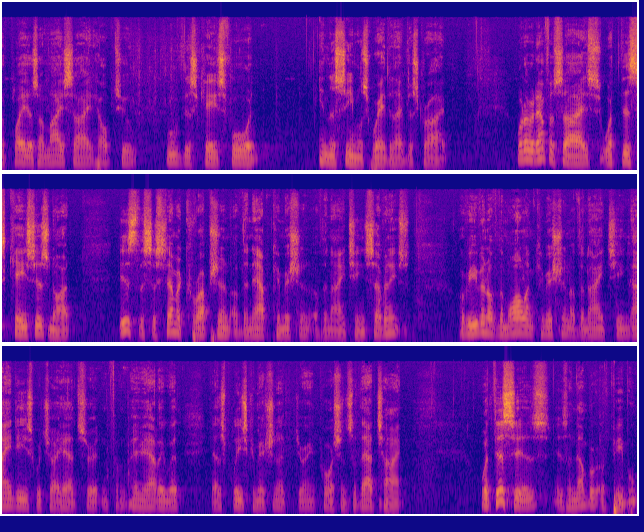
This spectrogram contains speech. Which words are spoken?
of players on my side helped to move this case forward in the seamless way that I've described. What I would emphasize, what this case is not, is the systemic corruption of the Knapp Commission of the 1970s, or even of the Mollen Commission of the 1990s, which I had certain familiarity with as police commissioner during portions of that time. What this is, is a number of people,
